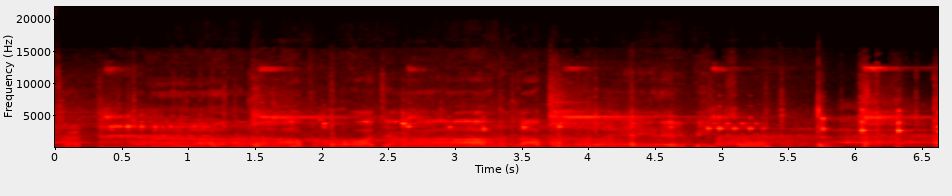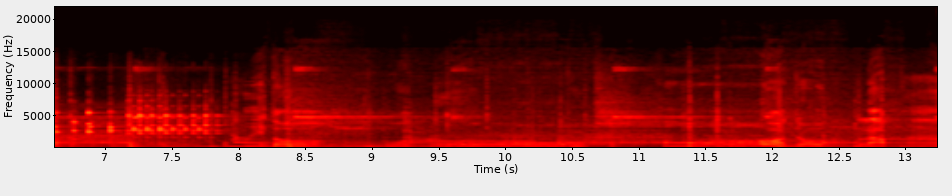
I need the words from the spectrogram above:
เถิดนาพ่อจะหลับให้เป็นสุขไม่ต้องห่วงลูกพ่อจงหลับให้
